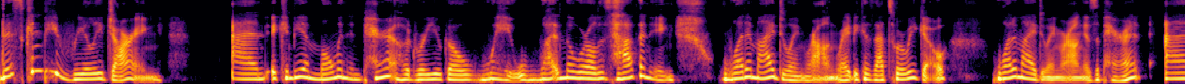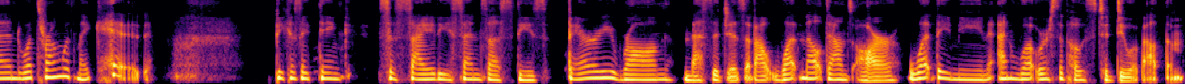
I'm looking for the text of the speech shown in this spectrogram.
this can be really jarring. And it can be a moment in parenthood where you go, wait, what in the world is happening? What am I doing wrong? Right? Because that's where we go. What am I doing wrong as a parent? And what's wrong with my kid? Because I think society sends us these very wrong messages about what meltdowns are, what they mean, and what we're supposed to do about them.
